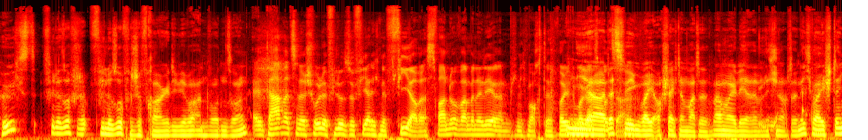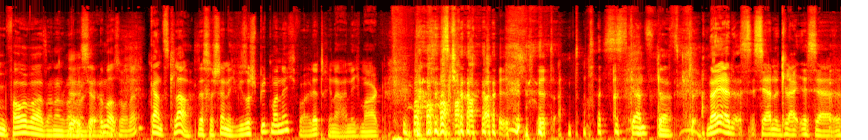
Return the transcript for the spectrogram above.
höchst philosophische, philosophische Frage, die wir beantworten sollen. Äh, Damals in der Schule Philosophie hatte ich eine 4, aber das war nur, weil meine Lehrerin mich nicht mochte. Ja, deswegen war ich auch schlecht in Mathe, weil meine Lehrerin nicht noch Nicht, weil ich stinkfaul war, sondern weil Ja, ist ja Lehrerin- immer so, ne? Ganz klar, selbstverständlich. Wieso spielt man nicht? Weil der Trainer einen nicht mag. Das ist ganz klar. Naja, das ist ja eine kleine, ist ja, äh,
